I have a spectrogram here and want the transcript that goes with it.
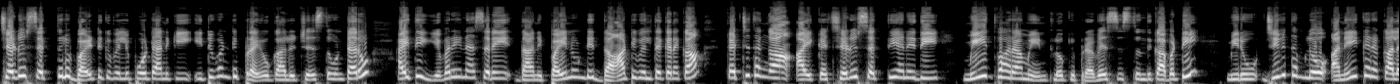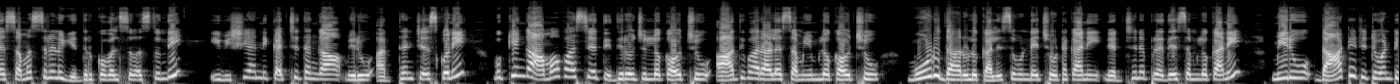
చెడు శక్తులు బయటకు వెళ్ళిపోవటానికి ఇటువంటి ప్రయోగాలు చేస్తూ ఉంటారు. అయితే ఎవరైనా సరే దానిపై నుండి దాటి వెళ్తే కనుక ఖచ్చితంగా ఆ యొక్క చెడు శక్తి అనేది మీ ద్వారా మీ ఇంట్లోకి ప్రవేశిస్తుంది కాబట్టి మీరు జీవితంలో అనేక రకాల సమస్యలను ఎదుర్కోవలసి వస్తుంది. ఈ విషయాన్ని ఖచ్చితంగా మీరు అర్థం చేసుకుని ముఖ్యంగా అమావాస్య తిథి రోజుల్లో కావచ్చు ఆదివారాల సమయంలో కావచ్చు మూడు దారులు కలిసి ఉండే చోట కానీ నిర్జన ప్రదేశంలో కానీ మీరు దాటేటటువంటి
